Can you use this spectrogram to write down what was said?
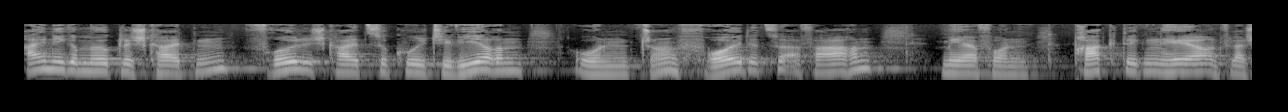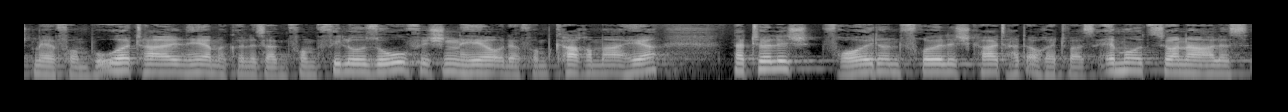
einige Möglichkeiten, Fröhlichkeit zu kultivieren und äh, Freude zu erfahren, mehr von Praktiken her und vielleicht mehr vom Beurteilen her, man könnte sagen vom Philosophischen her oder vom Karma her. Natürlich, Freude und Fröhlichkeit hat auch etwas Emotionales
